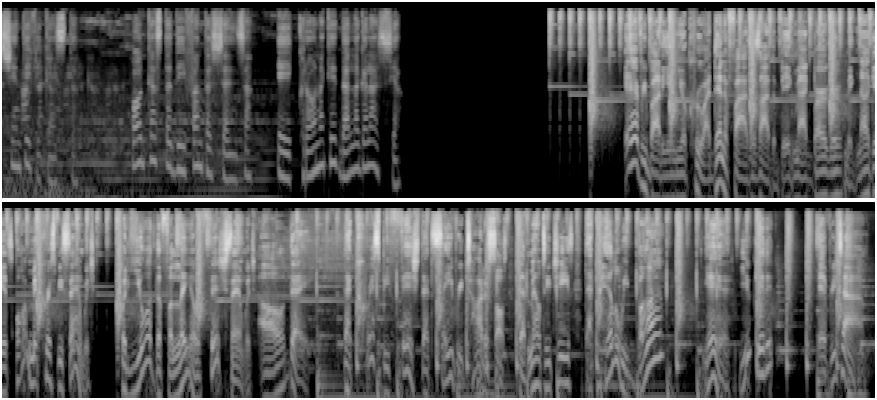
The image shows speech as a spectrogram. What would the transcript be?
Fantascientificast, podcast di fantascienza e cronache dalla galassia. Everybody in your crew identifies as either Big Mac Burger, McNuggets, or McCrispy Sandwich, but you're the filet fish Sandwich all day. That crispy fish, that savory tartar sauce, that melty cheese, that pillowy bun. Yeah, you get it every time.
